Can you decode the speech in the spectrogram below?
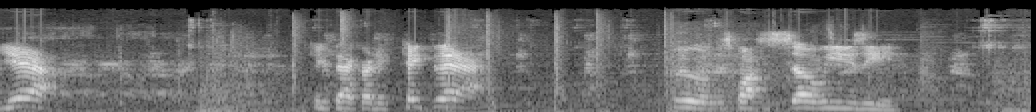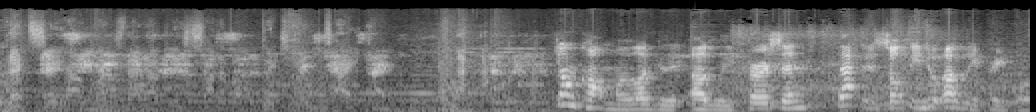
Yeah! Take that, Grundy. Take that! Boom, this boss is so easy. Let's see how much that ugly son of a bitch can take. Don't call him a ugly, ugly person. That's insulting to ugly people.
